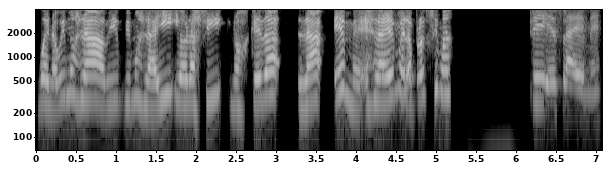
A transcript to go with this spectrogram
Bueno, vimos la A, vimos la I y ahora sí nos queda la M. ¿Es la M la próxima? Sí, es la M.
